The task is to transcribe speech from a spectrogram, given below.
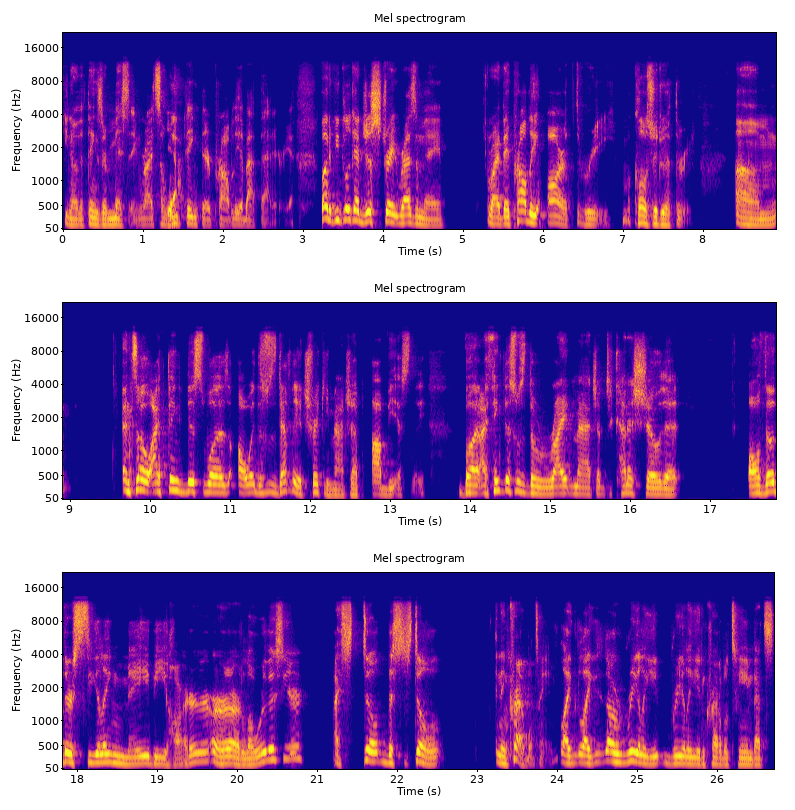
you know the things are missing, right? So yeah. we think they're probably about that area. But if you look at just straight resume, right, they probably are three, closer to a three. Um, and so I think this was always this was definitely a tricky matchup, obviously. But I think this was the right matchup to kind of show that although their ceiling may be harder or, or lower this year, I still this is still an incredible team. Like like a really really incredible team that's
